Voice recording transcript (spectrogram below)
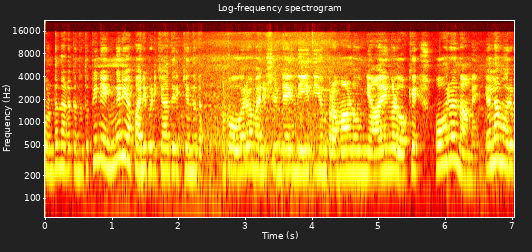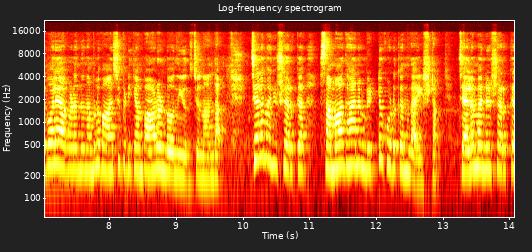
കൊണ്ടു നടക്കുന്നത്. പിന്നെ എങ്ങനെയാ പനി പിടിക്കാതിരിക്കുന്നത്? അപ്പോൾ ഓരോ മനുഷ്യന്റെയും നീതിയും പ്രമാണവും ന്യായങ്ങളും ഒക്കെ ഓരോ ഓരോന്നാമേ എല്ലാം ഒരുപോലെ ആകണമെന്ന് നമ്മൾ വാശി പിടിക്കാൻ പാടുണ്ടോ എന്ന് ചോദിച്ചു നന്ദ. ചില മനുഷ്യർക്ക് സമാധാനം വിട്ടുകൊടുക്കുന്നതാണ് ഇഷ്ടം. ചില മനുഷ്യർക്ക്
